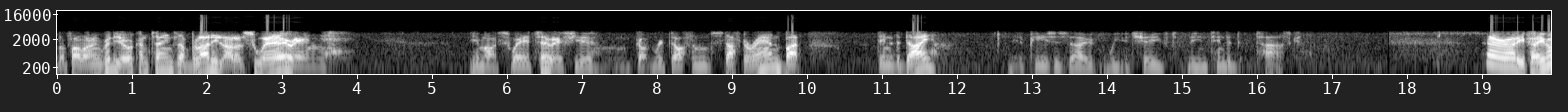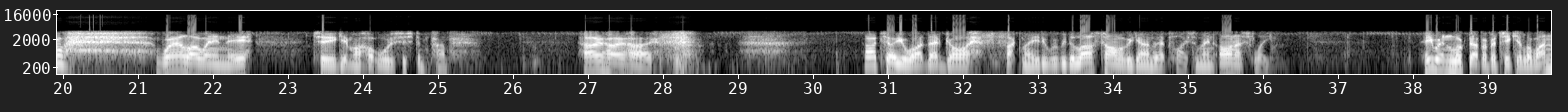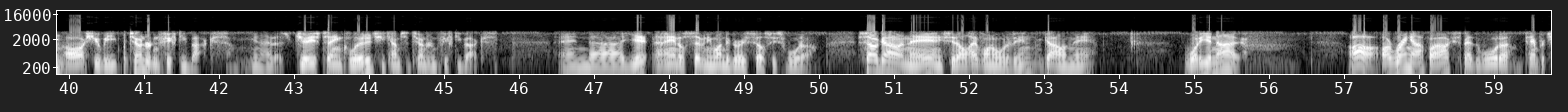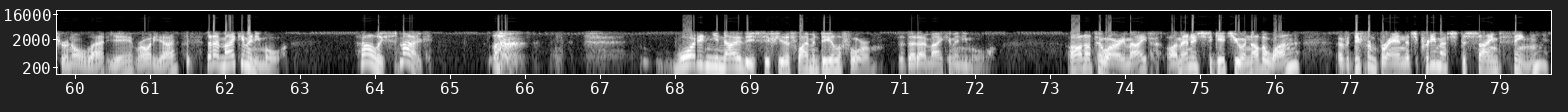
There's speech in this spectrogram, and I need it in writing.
The following video contains a bloody lot of swearing. You might swear too if you got ripped off and stuffed around, but at the end of the day, it appears as though we achieved the intended task. Alrighty, people. Well, I went in there to get my hot water system pump. Ho, ho, ho. I tell you what, that guy, fuck me, it would be the last time I'll be going to that place. I mean, honestly. He went and looked up a particular one. Oh, she'll be 250 bucks. You know, that's GST included. She comes to 250 bucks. And, uh, yeah, it handles 71 degrees Celsius water. So I go in there, and he said, I'll have one ordered in. Go in there. What do you know? Oh, I rang up, I asked about the water temperature and all that. Yeah, rightio. They don't make them anymore. Holy smoke! Why didn't you know this if you're the flaming dealer for them, that they don't make them anymore? Oh, not to worry, mate. I managed to get you another one of a different brand that's pretty much the same thing,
